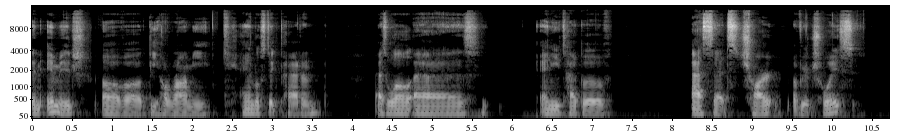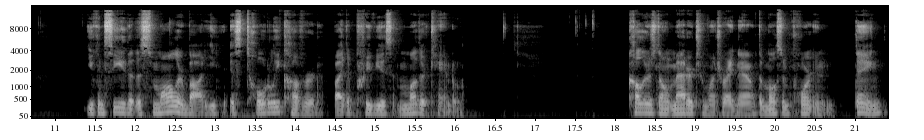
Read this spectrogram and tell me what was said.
an image of uh, the Harami candlestick pattern, as well as any type of assets chart of your choice, you can see that the smaller body is totally covered by the previous mother candle. Colors don't matter too much right now. The most important thing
